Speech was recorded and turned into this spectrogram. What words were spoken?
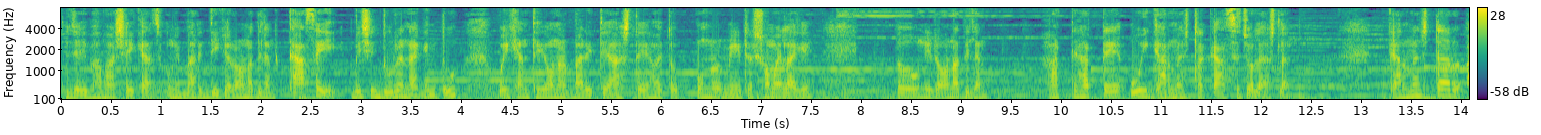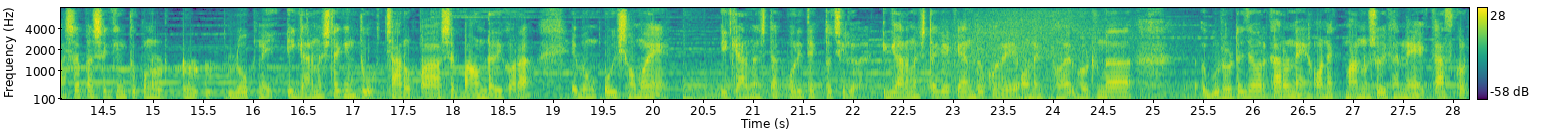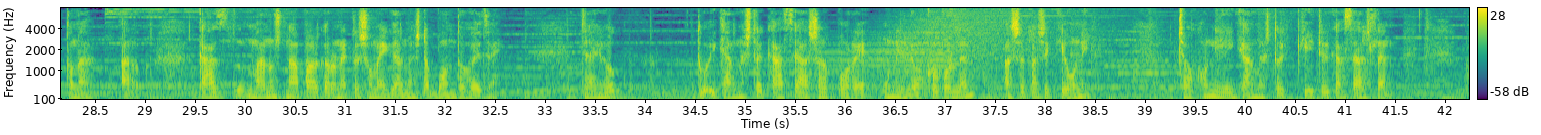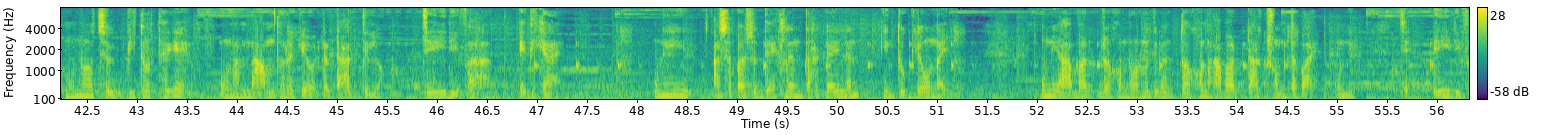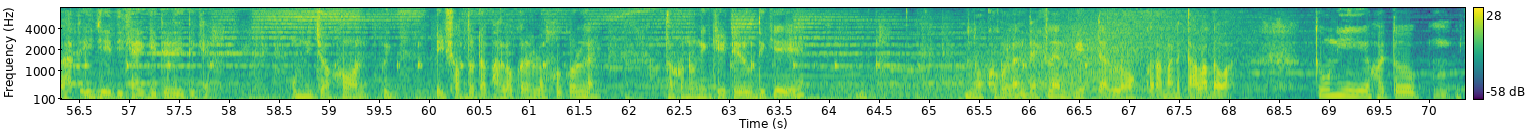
যেই ভাবা সেই কাজ উনি বাড়ির দিকে রওনা দিলেন কাছেই, বেশি দূরে না কিন্তু। ওইখান থেকে ওনার বাড়িতে আসতে হয়তো পনেরো মিনিটের সময় লাগে। তো উনি রওনা দিলেন। হাঁটতে হাঁটতে ওই গার্মেন্টসটার কাছে চলে আসলেন। গার্মেন্টসটার আশেপাশে কিন্তু কোনো লোক নেই। এই গার্মেন্টসটা কিন্তু চারোপাশে বাউন্ডারি করা এবং ওই সময়ে এই গার্মেন্টসটা পরিত্যক্ত ছিল। এই গার্মেন্টসটাকে কেন্দ্র করে অনেক ভয়ের ঘটনা ঘটে যাওয়ার কারণে অনেক মানুষ ওইখানে কাজ করতো না। আর কাজ মানুষ না পাওয়ার কারণে একটা সময় এই গার্মেন্টসটা বন্ধ হয়ে যায়। যাই হোক, তো এই গার্মেন্টসটার কাছে আসার পরে উনি লক্ষ্য করলেন, আশেপাশে কেউ নেই। যখনই এই গার্মেন্টসটার গেটের কাছে আসলেন, মনে হচ্ছে ভিতর থেকে ওনার নাম ধরে কেউ একটা ডাক দিল, যেই রিফাত, এদিকে উনি আশেপাশে দেখলেন, তাকাইলেন, কিন্তু কেউ নাই। উনি আবার যখন রওনা দিবেন, তখন আবার ডাক শুনতে পায় উনি যে, এই রিফাত, এই যে এদিকে গেটের এইদিকে। উনি যখন ওই এই শব্দটা ভালো করে লক্ষ্য করলেন, তখন উনি গেটের ওদিকে লক্ষ্য করলেন, দেখলেন গেটটা লক করা মানে তালা দেওয়া। তো উনি হয়তো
